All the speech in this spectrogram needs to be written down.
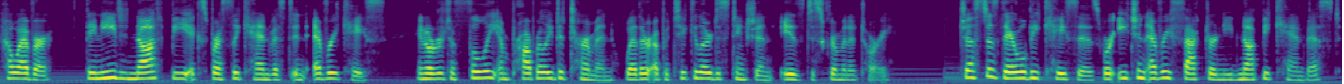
However, they need not be expressly canvassed in every case in order to fully and properly determine whether a particular distinction is discriminatory. Just as there will be cases where each and every factor need not be canvassed,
